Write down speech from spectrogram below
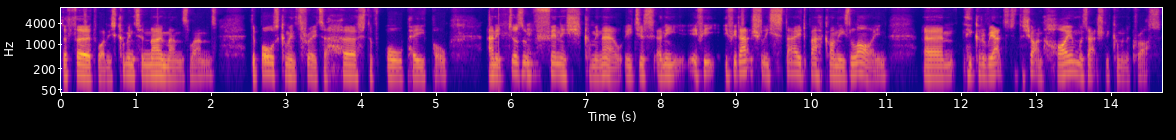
The third one, he's coming to no man's land. The ball's coming through to Hirst of all people and it doesn't finish coming out. He just and he if he if he'd actually stayed back on his line um, he could have reacted to the shot, and Hyam was actually coming across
